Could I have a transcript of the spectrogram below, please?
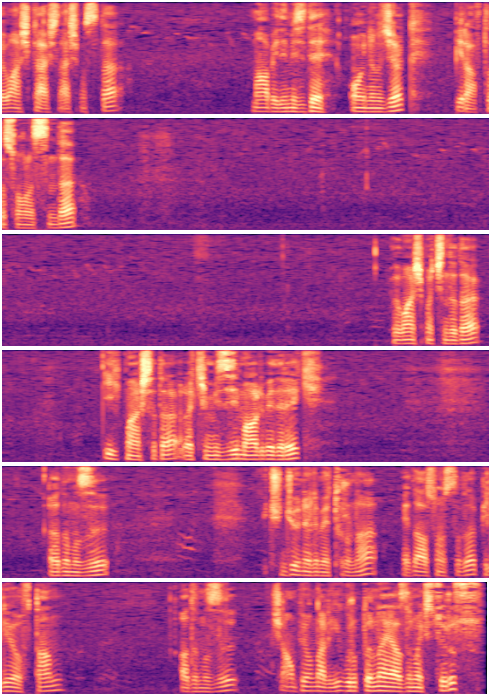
rövanş karşılaşması da mabedimizde oynanacak. Bir hafta sonrasında rövanş maçında da ilk maçta da rakibimizi mağlup ederek adımızı 3. öneleme turuna ve daha sonrasında da playoff'tan adımızı Şampiyonlar Ligi gruplarına yazdırmak istiyoruz.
